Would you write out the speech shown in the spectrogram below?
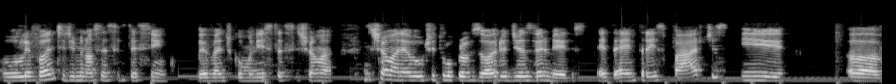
o Levante de 1935. Levante comunista se chama, se chama né, o título provisório Dias Vermelhos. É, é em três partes e Uh,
